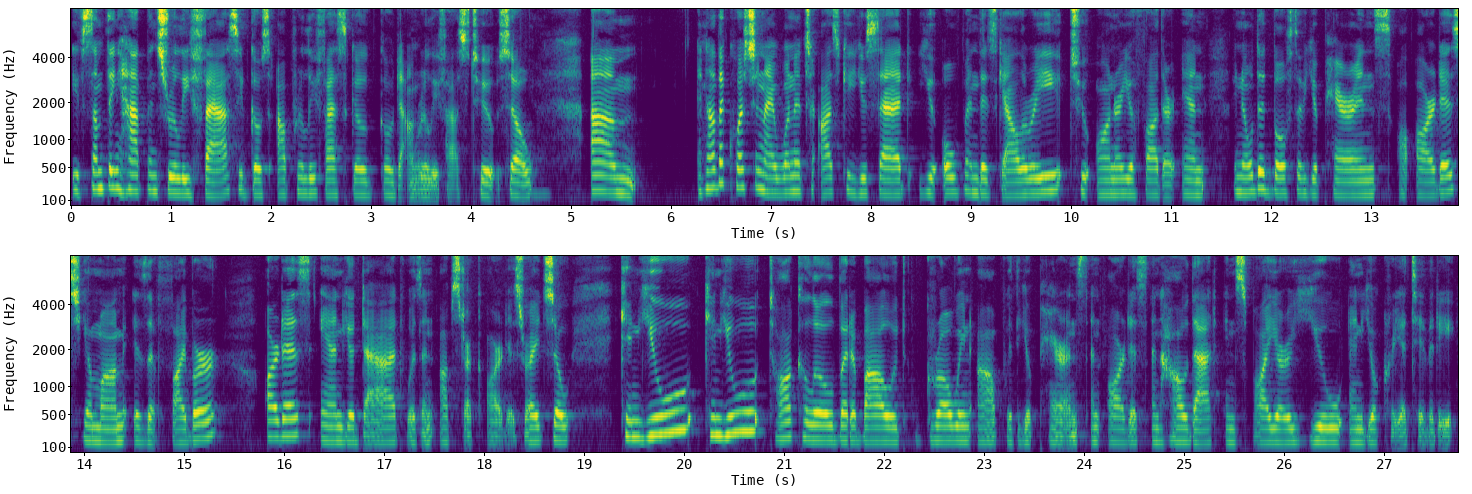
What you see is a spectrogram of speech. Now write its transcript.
if something happens really fast, it goes up really fast, go go down really fast too. So um Another question I wanted to ask you you said you opened this gallery to honor your father. And I know that both of your parents are artists. Your mom is a fiber artist and your dad was an abstract artist, right? So can you can you talk a little bit about growing up with your parents and artists and how that inspired you and your creativity?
